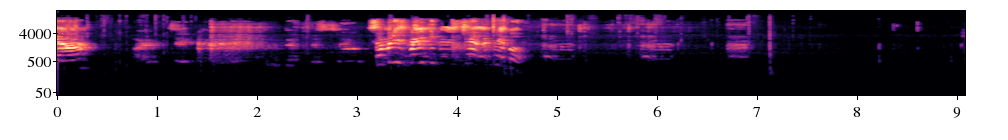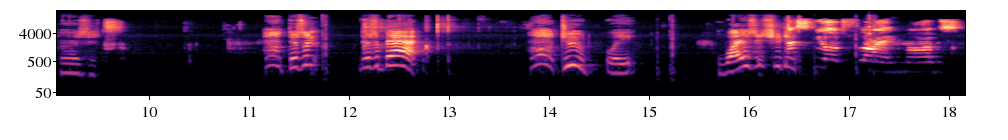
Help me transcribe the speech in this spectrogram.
Yeah? Somebody's breaking the enchantment table. Where is it? There's an there's a bat. Dude, wait. Why is it shooting? That's the old flying mobs.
